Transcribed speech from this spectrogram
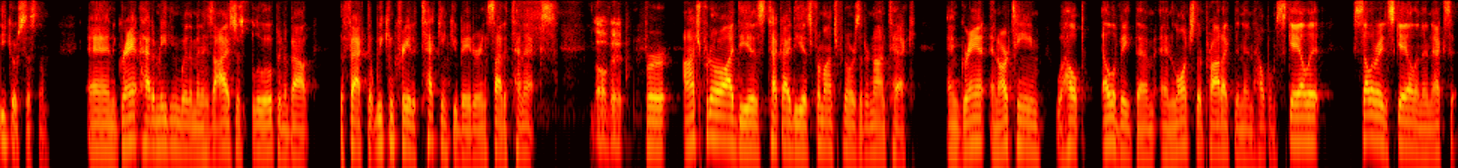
ecosystem. And Grant had a meeting with him, and his eyes just blew open about the fact that we can create a tech incubator inside of 10x. Love it for entrepreneurial ideas, tech ideas from entrepreneurs that are non-tech. And Grant and our team will help elevate them and launch their product and then help them scale it, accelerate and scale, and then exit.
